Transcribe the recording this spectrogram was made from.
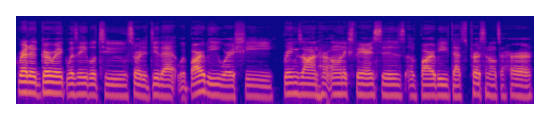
Greta Gerwig was able to sort of do that with Barbie, where she brings on her own experiences of Barbie that's personal to her,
